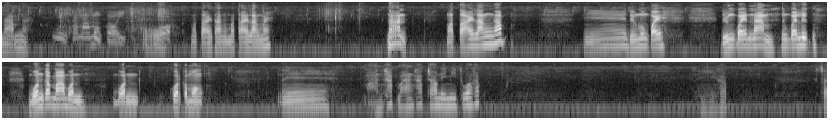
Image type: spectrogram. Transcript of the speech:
หนามนะนี่กลับมาหมองเก่าอีกโอ้โอ้มาตายทางมาตายรังไหมนั่น มาตายรังครับนี่ดึงลงไป ดึงไปน้ำดึงไปลึกวนกลับมาบนบนกวดกระมองนี่หมานครับหมานครับเจ้านี้มีตัวครับนี่ครับ ใส่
